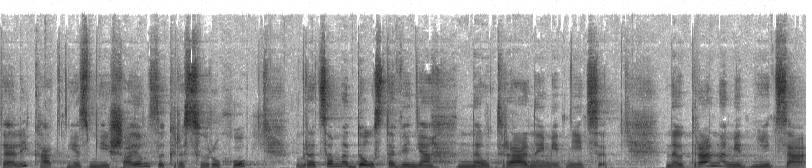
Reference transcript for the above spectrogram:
delikatnie zmniejszając zakresy ruchu, wracamy do ustawienia neutralnej miednicy. Neutralna miednica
